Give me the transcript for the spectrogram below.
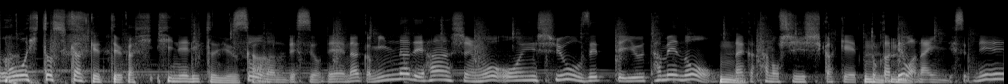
もう一仕掛けっていうかひひねりというか。そうなんですよ。ねなんかみんなで阪神を応援しようぜっていうためのうん。なんか楽しい仕掛けとかではないんですよね、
